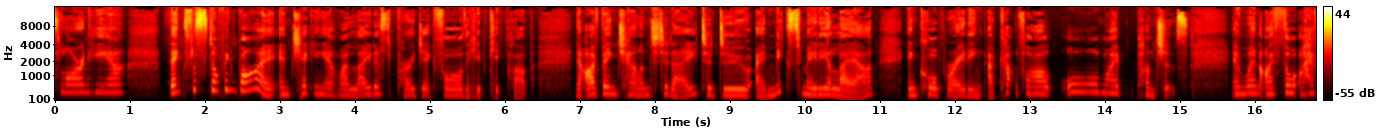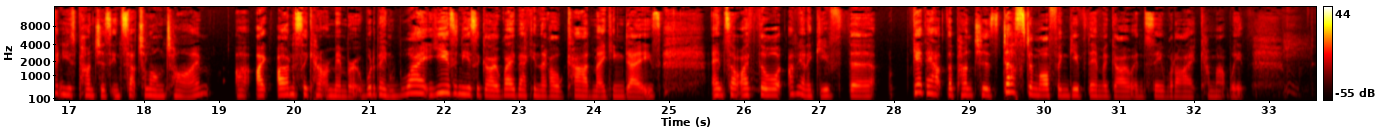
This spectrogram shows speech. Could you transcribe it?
It's Lauren here. Thanks for stopping by and checking out my latest project for the Hip Kit Club. Now, I've been challenged today to do a mixed media layout incorporating a cut file or my punches. And when I thought I haven't used punches in such a long time, I, I honestly can't remember. It would have been way years and years ago, way back in the old card making days. And so I thought I'm going to give the get out the punches, dust them off, and give them a go and see what I come up with.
